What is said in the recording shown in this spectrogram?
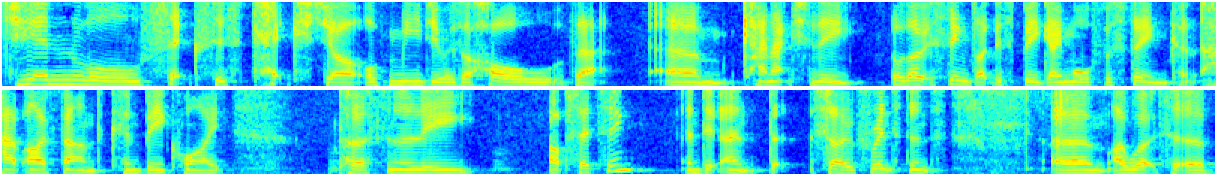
general sexist texture of media as a whole that um, can actually, although it seems like this big amorphous thing, can have, I've found can be quite personally upsetting. And, and so, for instance, um, I worked at a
